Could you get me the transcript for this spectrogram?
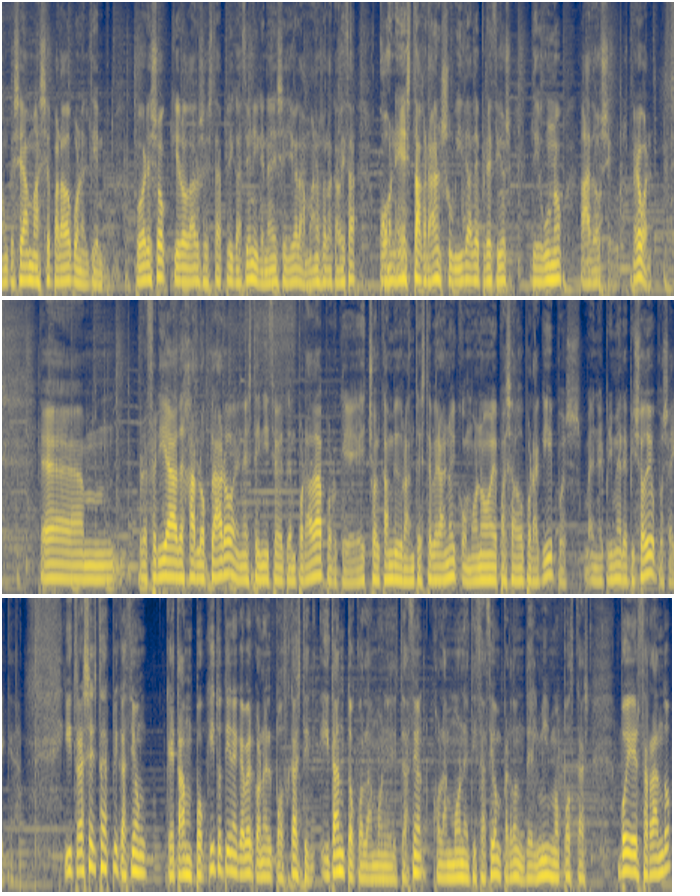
aunque sea más separado por el tiempo. Por eso quiero daros esta explicación y que nadie se lleve las manos a la cabeza con esta gran subida de precios de 1 a 2 euros. Pero bueno. Em, prefería dejarlo claro en este inicio de temporada porque he hecho el cambio durante este verano y como no he pasado por aquí, pues en el primer episodio, pues ahí queda. Y tras esta explicación, que tan poquito tiene que ver con el podcasting y tanto con la monetización, con la monetización, perdón, del mismo podcast, voy a ir cerrando,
